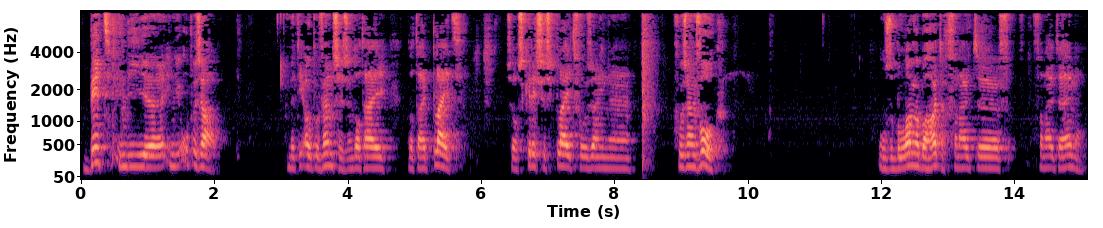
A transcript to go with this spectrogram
bidt in die, uh, in die opperzaal. Met die open vensters en dat hij, dat hij pleit. Zoals Christus pleit voor zijn, uh, voor zijn volk. Onze belangen behartigt vanuit, uh, vanuit de hemel.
